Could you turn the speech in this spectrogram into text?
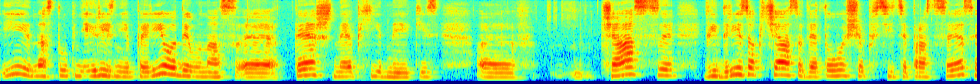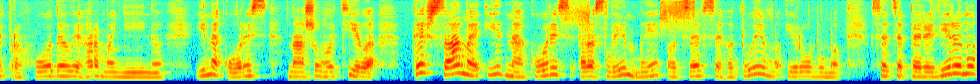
І наступні різні періоди у нас е, теж необхідний якийсь е, час, відрізок часу для того, щоб всі ці процеси проходили гармонійно і на користь нашого тіла. Те ж саме і на користь рослин ми оце все готуємо і робимо. Все це перевірено.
